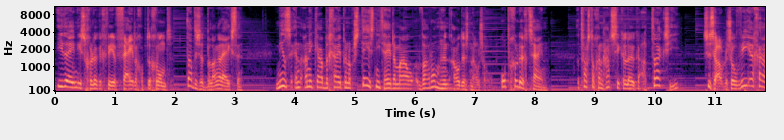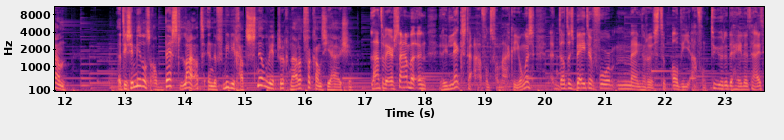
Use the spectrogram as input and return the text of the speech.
iedereen is gelukkig weer veilig op de grond. Dat is het belangrijkste. Niels en Annika begrijpen nog steeds niet helemaal waarom hun ouders nou zo opgelucht zijn. Het was toch een hartstikke leuke attractie? Ze zouden zo weer gaan. Het is inmiddels al best laat en de familie gaat snel weer terug naar het vakantiehuisje. Laten we er samen een relaxte avond van maken, jongens. Dat is beter voor mijn rust. Al die avonturen de hele tijd.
